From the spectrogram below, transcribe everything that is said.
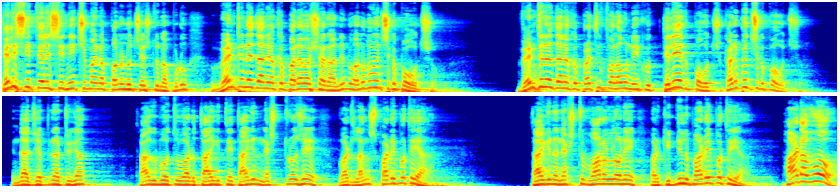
తెలిసి తెలిసి నీచమైన పనులు చేస్తున్నప్పుడు వెంటనే దాని యొక్క పర్యవసానాన్ని నువ్వు అనుభవించకపోవచ్చు. వెంటనే దాని యొక్క ప్రతిఫలం నీకు తెలియకపోవచ్చు కనిపించకపోవచ్చు. ఇందా చెప్పినట్టుగా తాగుబోతూ వాడు తాగితే తాగిన నెక్స్ట్ రోజే వాడు లంగ్స్ పాడైపోతాయా? తాగిన నెక్స్ట్ వారంలోనే వాడి కిడ్నీలు పాడైపోతాయా? పాడవో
